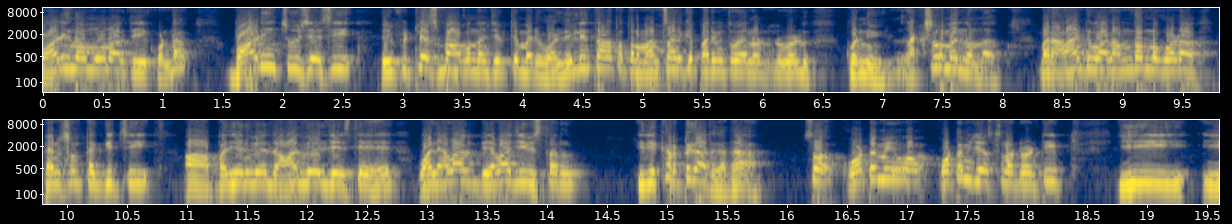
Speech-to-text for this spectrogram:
బాడీ నమూనాలు తీయకుండా బాడీని చూసేసి ఈ ఫిట్నెస్ బాగుందని చెప్తే మరి వాళ్ళు వెళ్ళిన తర్వాత అతను మంచానికి పరిమితమైనటువంటి వాళ్ళు కొన్ని లక్షల మంది ఉన్నారు. మరి అలాంటి వాళ్ళందరిని కూడా పెన్షన్ తగ్గించి ఆ పదిహేను వేలు ఆరు వేలు చేస్తే వాళ్ళు ఎలా ఎలా జీవిస్తారు? ఇది కరెక్ట్ కాదు కదా. సో కూటమి కూటమి చేస్తున్నటువంటి ఈ ఈ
